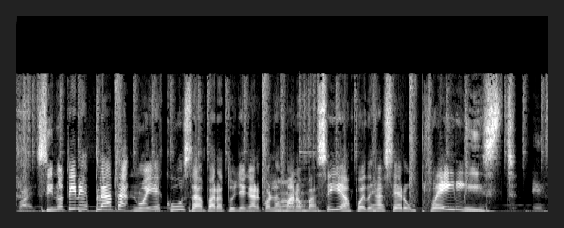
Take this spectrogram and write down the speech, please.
¿Cuál? Si no tienes plata, no hay excusa para tú llegar con las Wow. manos vacías. Puedes hacer un playlist. Es-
